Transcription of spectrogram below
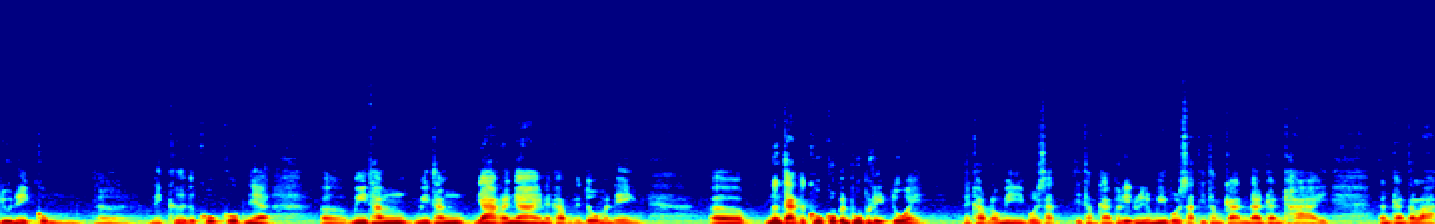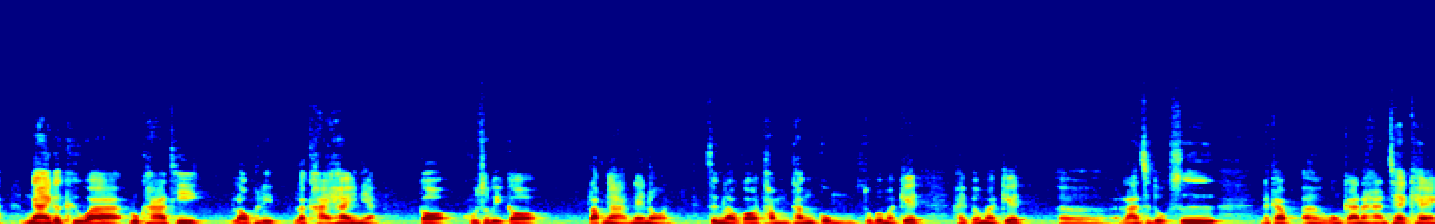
อยู่ในกลุ่มในเครือ The Cool Group เนี่ยมีทั้งมีทั้งยากและง่ายนะครับในตัวมันเองเนื่องจาก The Cool Group เป็นผู้ผลิตด้วย นะครับเรามีบริษัทที่ทำการผลิตเรามีบริษัทที่ทำการด้านการขายด้านการตลาด ง่ายก็คือว่าลูกค้าที่เราผลิตและขายให้เนี่ยก็ครูสวิตก็รับงานแน่นอน ซึ่งเราก็ทำทั้งกลุ่มซูเปอร์มาร์เก็ตไฮเปอร์มาร์เก็ตร้านสะดวกซื้อนะครับวงการอาหารแช่แข็ง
